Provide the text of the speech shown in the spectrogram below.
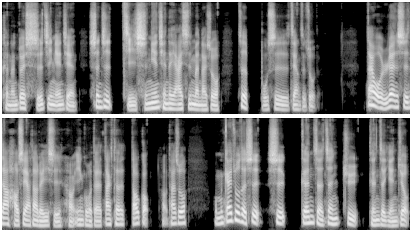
可能对十几年前甚至几十年前的牙医师们来说，这不是这样子做的。但我认识到豪氏牙套的医师，好，英国的 Doctor Dogo，好，他说我们该做的事是跟着证据、跟着研究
